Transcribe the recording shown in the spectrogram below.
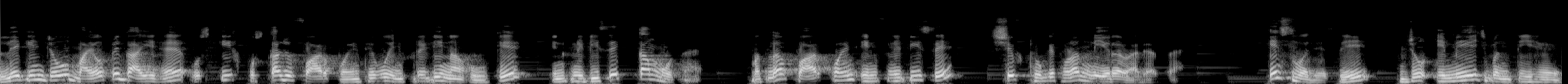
लेकिन जो मायोपिक आई है, उसकी, उसका जो फार पॉइंट है, वो इंफिनिटी ना हो के इंफिनिटी से कम होता है। मतलब फार पॉइंट इंफिनिटी से शिफ्ट होके थोड़ा नियरर आ जाता है। इस वजह से जो इमेज बनती है,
